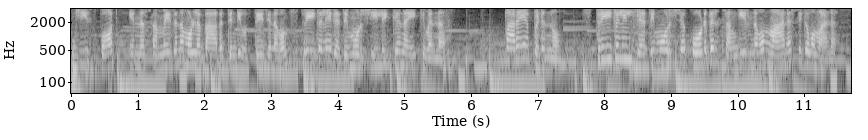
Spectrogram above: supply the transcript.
ജി സ്പോട്ട് എന്ന സംവേദനമുള്ള ഭാഗത്തിന്റെ ഉത്തേജനവും സ്ത്രീകളെ രതിമൂർച്ചയിലേക്ക് നയിക്കുമെന്ന് പറയപ്പെടുന്നു. സ്ത്രീകളിൽ രതിമൂർച്ച കൂടുതൽ സങ്കീർണവും മാനസികവുമാണ്.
